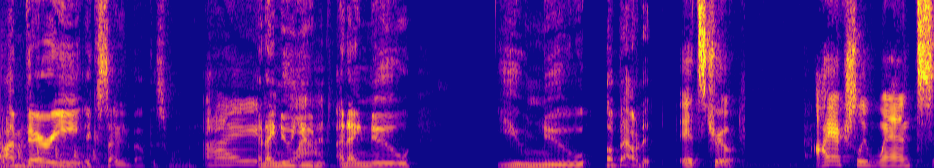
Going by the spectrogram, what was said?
I'm very excited about this one. I And I am knew you and I knew you knew about it. It's true. I actually went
